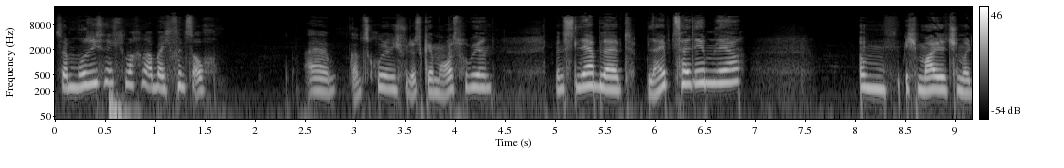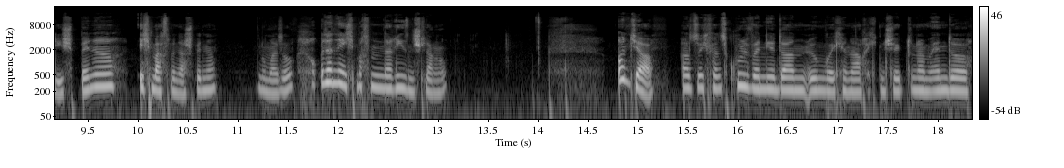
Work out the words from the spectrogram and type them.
Deshalb muss ich es nicht machen, aber ich finde es auch äh, ganz cool und ich würde es gerne mal ausprobieren. Wenn es leer bleibt, bleibt es halt eben leer. Um, ähm, ich male jetzt schon mal die Spinne. Ich mach's mit einer Spinne. Nur mal so. Oder nee, ich mach's mit einer Riesenschlange. Und ja, also ich find's cool, wenn ihr dann irgendwelche Nachrichten schickt und am Ende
